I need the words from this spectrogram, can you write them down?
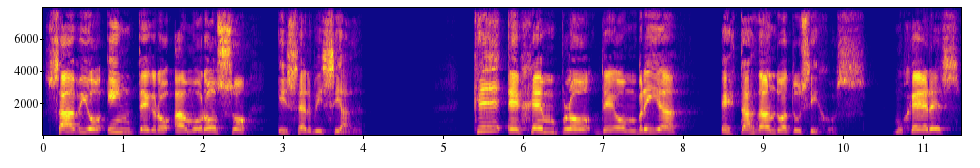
sabio, íntegro, amoroso y servicial. ¿Qué ejemplo de hombría estás dando a tus hijos? Mujeres,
